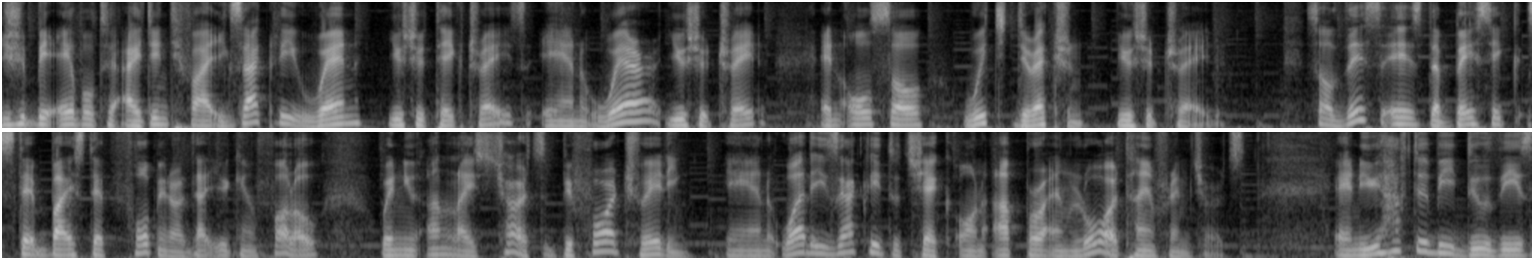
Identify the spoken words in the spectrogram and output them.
you should be able to identify exactly when you should take trades and where you should trade and also which direction you should trade. So this is the basic step-by-step -step formula that you can follow when you analyze charts before trading and what exactly to check on upper and lower time frame charts. And you have to be do these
